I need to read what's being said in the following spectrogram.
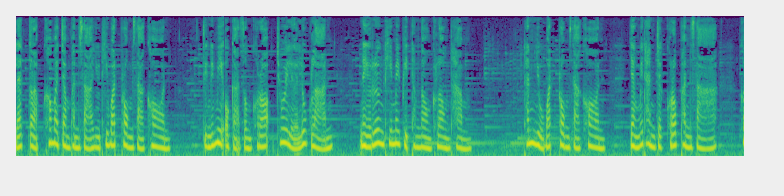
และกลับเข้ามาจำพรรษาอยู่ที่วัดพรมสาคร จึงได้มีโอกาสสงเคราะห์ช่วยเหลือลูกหลาน ในเรื่องที่ไม่ผิดทำนองคลองธรรม ท่านอยู่วัดพรมสาคร ยังไม่ทันจะครบพรรษา ก็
